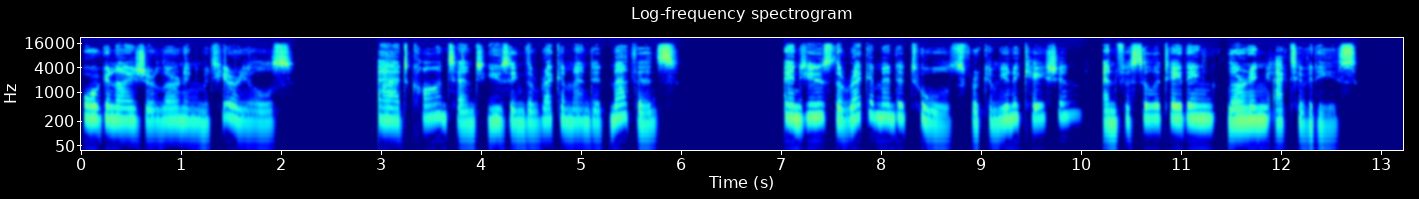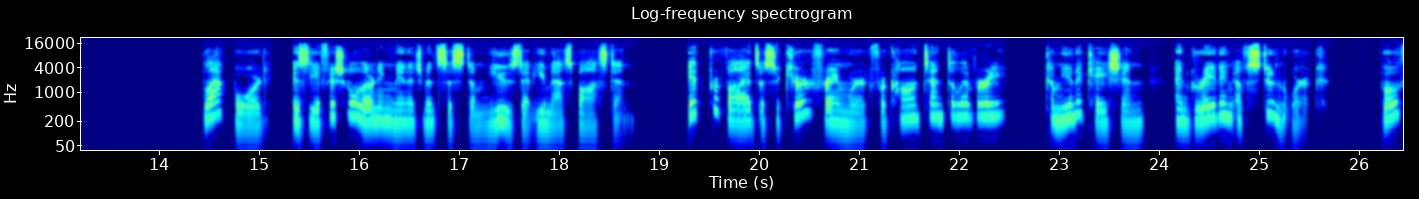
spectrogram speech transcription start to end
organize your learning materials, add content using the recommended methods, and use the recommended tools for communication and facilitating learning activities. Blackboard is the official learning management system used at UMass Boston. It provides a secure framework for content delivery, communication, and grading of student work, both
